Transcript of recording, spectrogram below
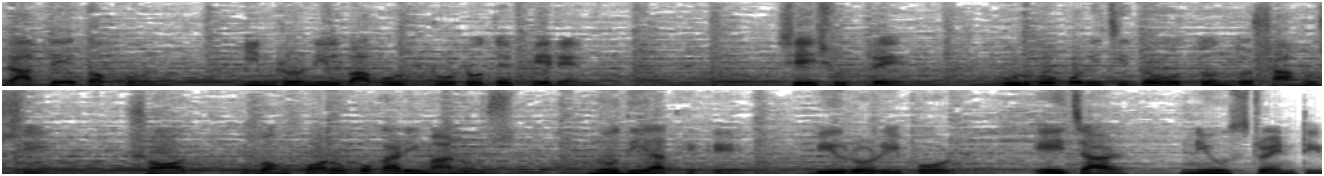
রাতে তখন ইন্দ্রনীল বাবুর টোটোতে ফেরেন। সেই সূত্রে পূর্বপরিচিত অত্যন্ত সাহসী, সৎ এবং পরোপকারী মানুষ নদিয়া থেকে bureau report, HR news twenty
